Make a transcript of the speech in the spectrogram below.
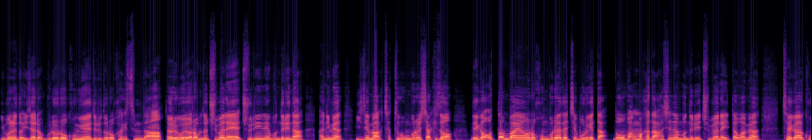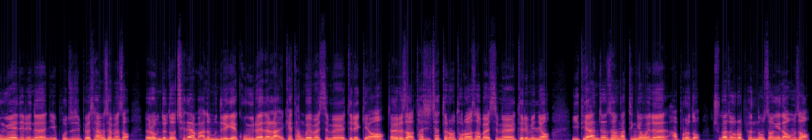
이번에도 이 자료 무료로 공유해 드리도록 하겠습니다. 자 그리고 여러분들 주변에 주린이 분들이나 아니면 이제 막 차트 공부를 시작해서 내가 어떤 방향으로 공부를 해야 될지 모르겠다 너무 막막하다 하시는 분들이 주변에 있다고 하면 제가 공유해 드리는 이 보조지표 사용 설명서 여러분들도 최대한 많은 분들에게 공유를 해달라 이렇게 당부의 말씀을 드릴게요. 자 그래서 다시 차트로 돌아와서 말씀을 드리면요 이 대한전선 같은 경우에는 앞으로도 추가적으로 변동성이 나오면서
